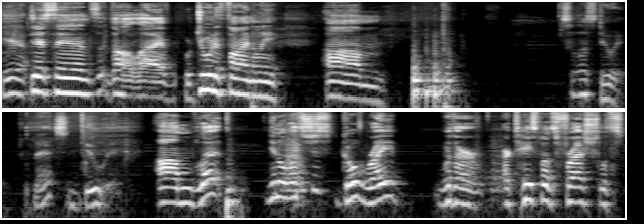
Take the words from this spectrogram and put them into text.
Yeah. distance, adult life. We're doing it finally. Um, so let's do it. Let's do it. Um, let you know. Let's just go right with our our taste buds fresh. Let's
